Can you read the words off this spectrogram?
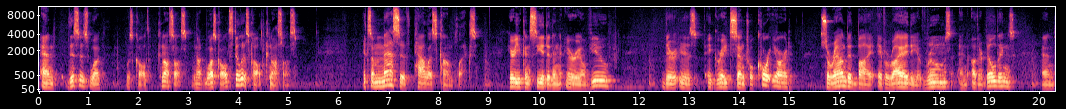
And this is what was called Knossos. Not was called, still is called Knossos. It's a massive palace complex. Here you can see it in an aerial view. There is a great central courtyard surrounded by a variety of rooms and other buildings, and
